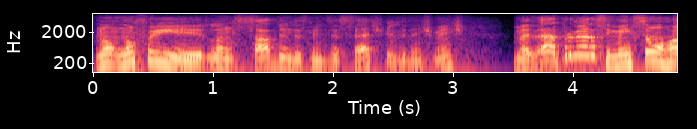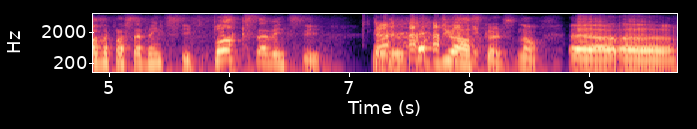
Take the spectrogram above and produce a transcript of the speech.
não, não foi lançado em 2017, evidentemente. Mas, ah, primeiro assim, menção honrosa pra Seventh Sea. Fuck Seventh Sea. Top de Oscars. Não. É, uh,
